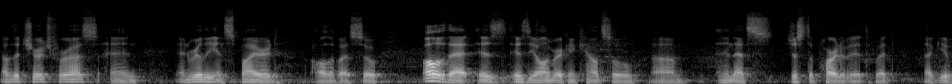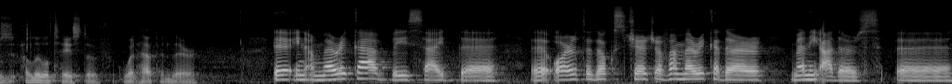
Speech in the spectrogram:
of the church for us and, and really inspired all of us. So all of that is, is the All-American Council, um, and that's just a part of it, but that gives a little taste of what happened there. Uh, in America, beside the uh, Orthodox Church of America, there are many others uh,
